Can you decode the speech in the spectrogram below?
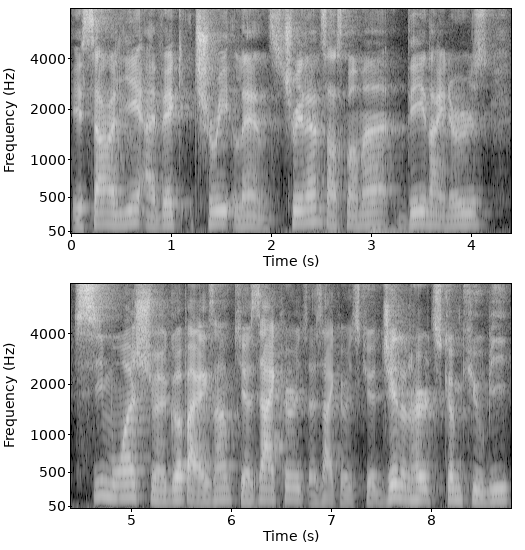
Et c'est en lien avec Trey Lance. Trey Lance, en ce moment, des Niners, Si moi, je suis un gars, par exemple, qui a Zach Ertz, euh, Zach Ertz, qui a Jalen Hurts comme QB,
